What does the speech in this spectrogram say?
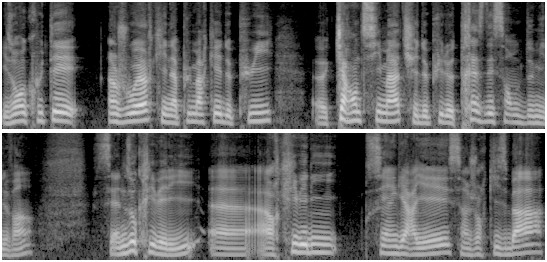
Ils ont recruté un joueur qui n'a plus marqué depuis 46 euh, matchs et depuis le 13 décembre 2020. C'est Enzo Crivelli. Euh, alors Crivelli, c'est un guerrier, c'est un joueur qui se bat.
